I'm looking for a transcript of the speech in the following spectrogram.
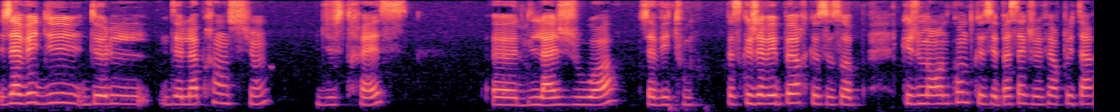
J'avais du, de, l'appréhension, du stress, euh, de la joie, j'avais tout. Parce que j'avais peur que ce soit, que je me rende compte que c'est pas ça que je vais faire plus tard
